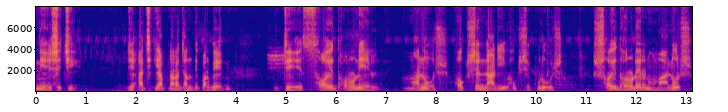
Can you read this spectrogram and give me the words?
নিয়ে এসেছি যে আজকে আপনারা জানতে পারবেন যে ছয় ধরনের মানুষ, হোক সে নারী, হোক সে পুরুষ, ছয় ধরনের মানুষ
